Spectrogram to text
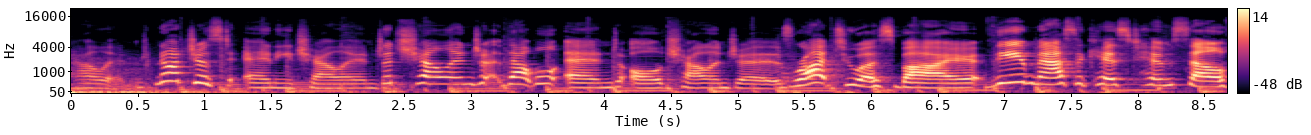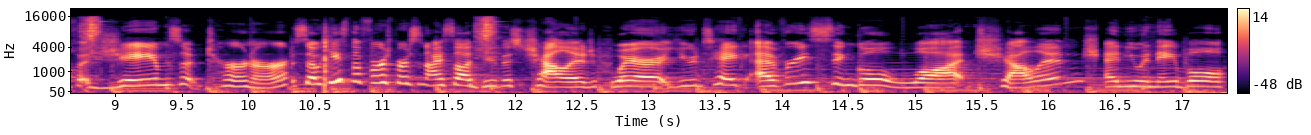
challenge. Not just any challenge, the challenge that will end all challenges. Brought to us by the masochist himself, James Turner. So he's the first person I saw do this challenge where you take every single lot challenge and you enable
